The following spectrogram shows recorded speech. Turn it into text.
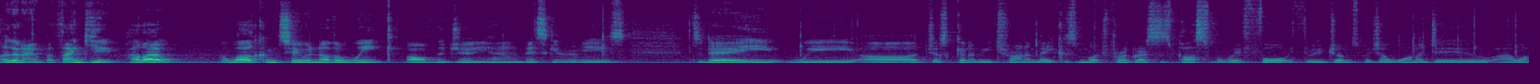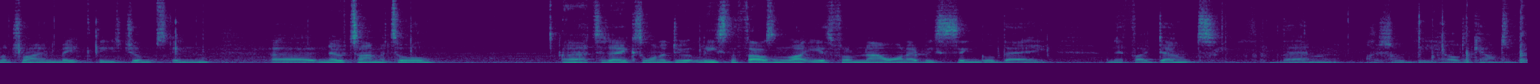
I don't know, but thank you. Hello, and welcome to another week of the Journey Home Biscuit Reviews. Today we are just going to be trying to make as much progress as possible with 43 jumps, which I want to do. I want to try and make these jumps in uh, no time at all uh, today, because I want to do at least a thousand light years from now on every single day. And if I don't, then I shall be held accountable.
